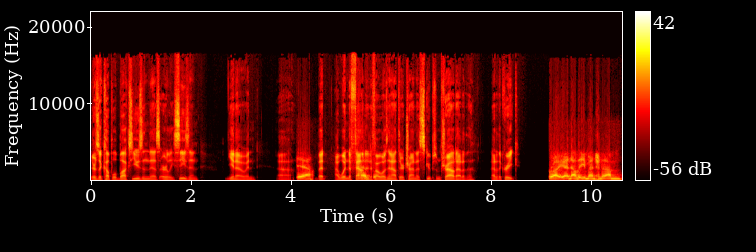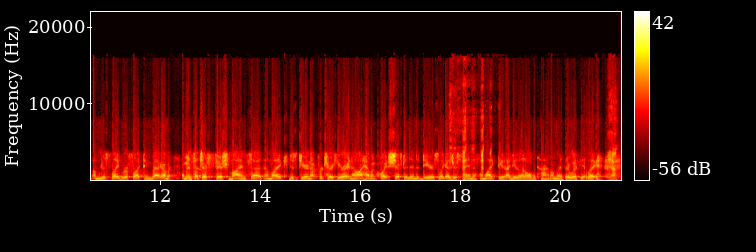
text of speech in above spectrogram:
there's a couple of bucks using this early season, you know, and uh, Yeah. but I wouldn't have found it if I wasn't out there trying to scoop some trout out of the out of the creek. Right. Yeah. Now that you mention it, I'm I'm just like reflecting back. I'm I'm in such a fish mindset and like just gearing up for turkey right now. I haven't quite shifted into deer. So like as you're saying this, I'm like, dude, I do that all the time. I'm right there with you. Like, Yeah.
